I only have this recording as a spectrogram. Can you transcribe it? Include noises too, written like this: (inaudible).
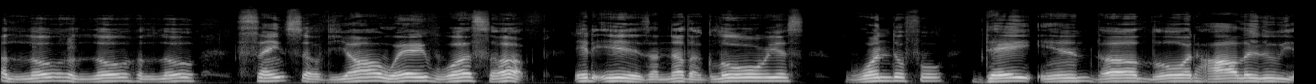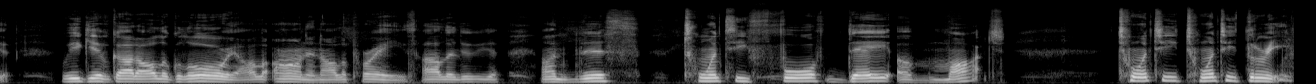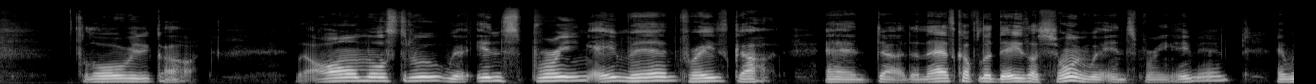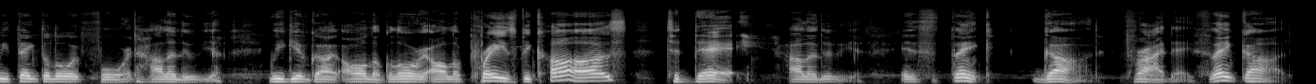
Hello, hello, hello, saints of Yahweh, what's up? It is another glorious, wonderful day in the Lord. Hallelujah. We give God all the glory, all the honor, and all the praise. Hallelujah. On this 24th day of March 2023. Glory to God. We're almost through. We're in spring. Amen. Praise God. And uh, the last couple of days are showing we're in spring. Amen. And we thank the Lord for it. Hallelujah. We give God all the glory, all the praise because today, hallelujah, is thank God Friday. Thank God.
